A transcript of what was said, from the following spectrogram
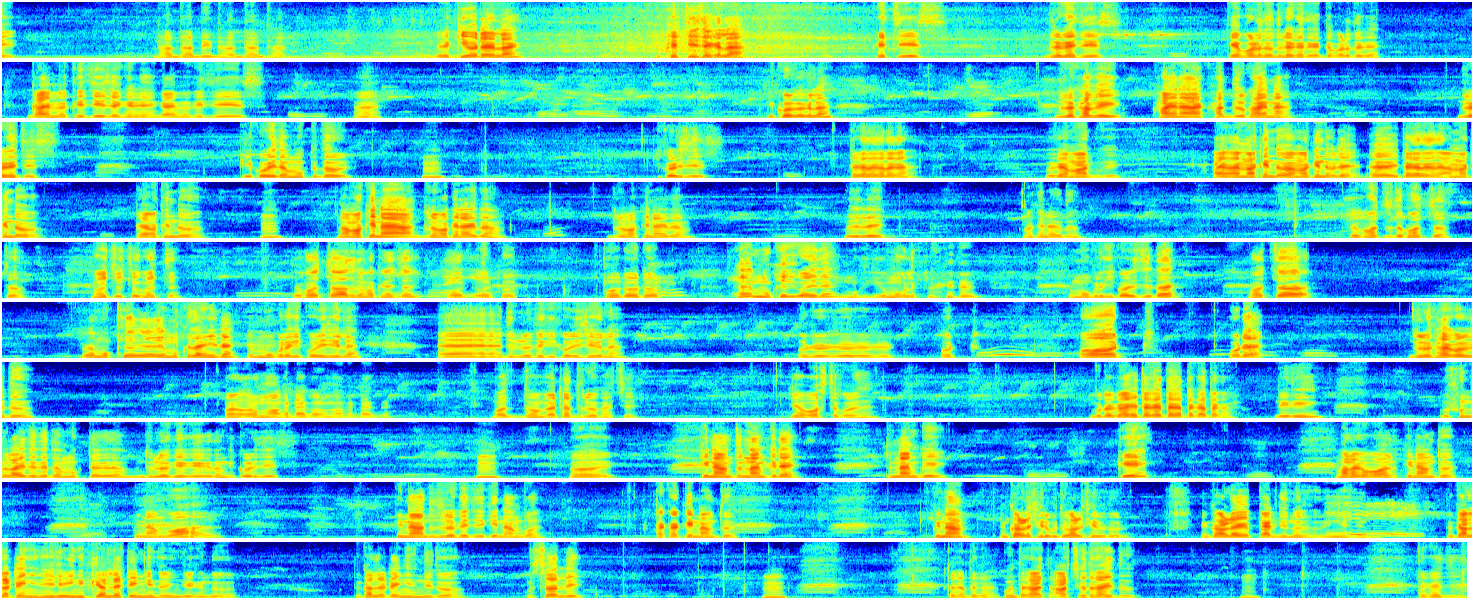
ধর ধর দিক ধর ধর ধর এটা কি ওটা গেলা তুই খেয়েছিস গেলা খেয়েছিস ধুলে খেয়েছিস কে বলে তো ধুলে খেতে কে বলে তোকে গায়ে মেখেছিস এখানে গায়ে মেখেছিস হ্যাঁ কি করবে গেলে? ধুলে খাবি? খাই না? খা ধুলে খায় না? ধুলে খেয়েছিস? কি করিস তো মুখটা তোর? হুম? কি করেছিস? টাকা টাকা টাকা। ওকে মাখবি। আমি আমি মাখিয়ে দেবো, আমি মাখিয়ে দেবো রে? এই, টাকা টাকা আমি মাখিয়ে দেবো? গায়ে মাখিয়ে দেবো? হুম? না মাখি না ধুলে মাখি না একদম। ধুলে মাখি না একদম। বুঝলি? মাখি না একদম। তো ঘর তো ঘর চ চ ঘর চ চ ঘর তো ঘর চ ধুলে মাখি না চ ওট ওট ওট ওট হ্যাঁ মুখে কি করিস দেখ? মুখে কি মুখলে কি তুই মুখলে কি করিস দেখ? ঘর চ মুখে মুখে লাগিয়ে দেখ। এই মুখগুলো কি করিস গেলে? ধুলোতে কি করিস গেলে? ওট ওট ওট ওট ওট ধুলো খাওয়া করবি তুই ওর মাকে ডাক, ওর মাকে ডাক। বল, তোমার বেটা ধুলো খাচ্ছে। কী অবস্থা করেছে? গোটা গায়ে টাকা টাকা টাকা টাকা দিদি, খুব সুন্দর লাগছে খেতে মুখটা একদম ধুলো খেয়ে একদম কী করে দিস হুম? ওই, কী নাম তোর নাম কী রে? তোর নাম কি? কি? ভালো করে বল, কী নাম তোর? কী নাম বল? কী নাম তুই ধুলো খেয়েছিস, কী নাম বল? টাকা কী নাম তোর? কী নাম? গালটা ছিড়বি তো গালটা ছিড়বি তোর। গালটা প্যাক দিন তোর ইঞ্জেকশন তুই গালাটা ইঞ্জিন গালাটা ইঞ্জেকশন দেবো। তুই গালাটা ইঞ্জিন দিতে বুঝতে পারলি? হুম? টাকা টাকা কোন টাকা আটশো টাকা তুই হুম টাকা আছে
